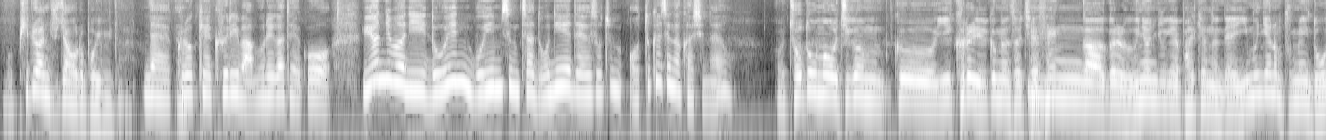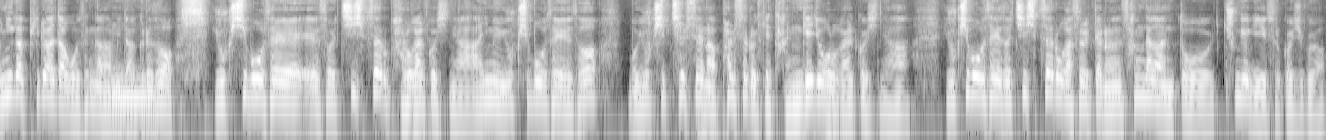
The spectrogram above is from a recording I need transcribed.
뭐 필요한 주장으로 보입니다. 네, 그렇게 글이 마무리가 되고 위원님은 이 노인 무임승차 논의에 대해서 좀 어떻게 생각하시나요? 어, 저도 뭐 지금 그 이 글을 읽으면서 음. 제 생각을 은연중에 밝혔는데 이 문제는 분명히 논의가 필요하다고 생각합니다. 음. 그래서 65세에서 70세로 바로 갈 것이냐 아니면 65세에서 뭐 67세나 8세로 이렇게 단계적으로 갈 것이냐 65세에서 70세로 갔을 때는 상당한 또 충격이 있을 것이고요.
